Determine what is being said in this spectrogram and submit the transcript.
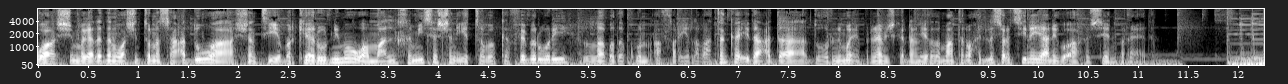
magaaladan washingtonna saacaddu waa shantii barkii aroornimo waa maalin khamiisa shan iyo tobanka februari labada kun afar iyo labaatanka. Idaacadda duhurnimo ee barnaamijka dhallinyarada maantana waxaa idila socodsiinaya anigoo ah xuseen bare aadan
